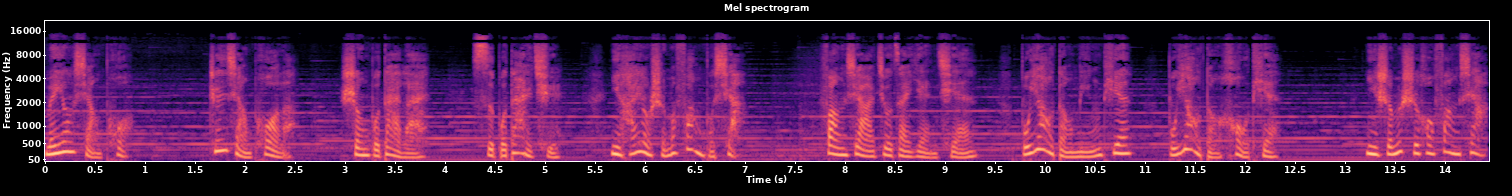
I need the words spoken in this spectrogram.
没有想破，真想破了，生不带来，死不带去。你还有什么放不下？放下就在眼前，不要等明天，不要等后天。你什么时候放下，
